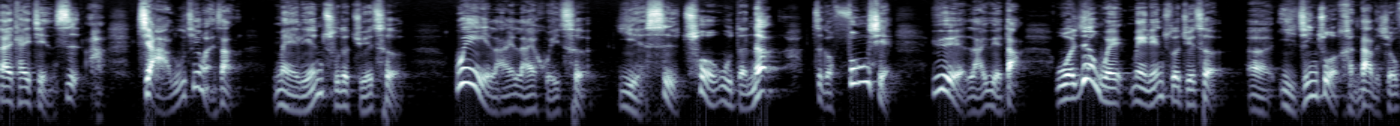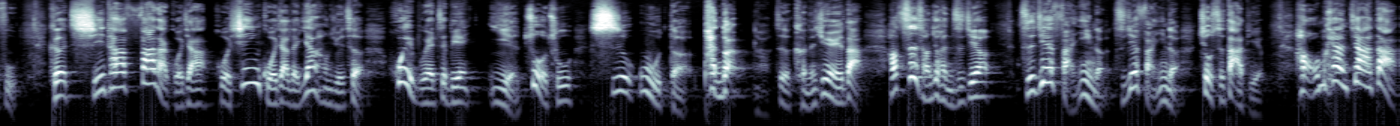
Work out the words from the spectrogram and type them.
大家可以检视啊，假如今晚上美联储的决策未来来回测也是错误的呢？这个风险。越来越大，我认为美联储的决策，呃，已经做很大的修复。可其他发达国家或新兴国家的央行决策，会不会这边也做出失误的判断啊？这个可能性越来越大。好，市场就很直接哦，直接反映的，直接反映的就是大跌。好，我们看加拿大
